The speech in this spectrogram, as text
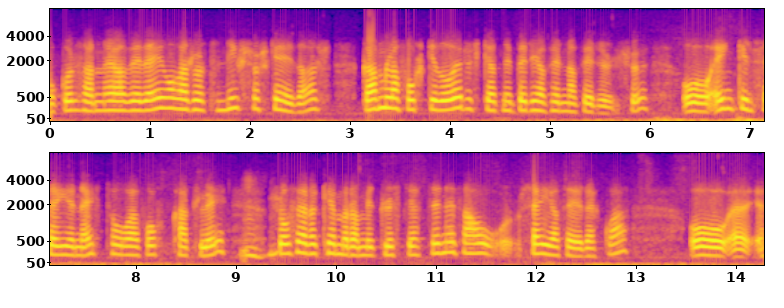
okkur þannig að við eigum alltaf nýfs og skeiðar. Gamla fólkið og öryrskjarni byrja að finna fyrir þessu og enginn segir neitt þó að fólk kalli. Svo þegar kemur að millistjættinni þá segja þeir eitthvað og e,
